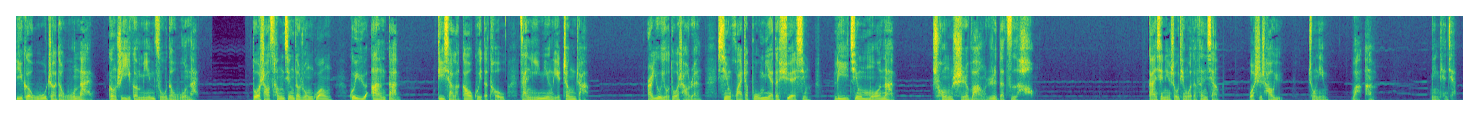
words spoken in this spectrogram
一个武者的无奈。更是一个民族的无奈。多少曾经的荣光归于暗淡，低下了高贵的头，在泥泞里挣扎。而又有多少人心怀着不灭的血性，历经磨难，重拾往日的自豪。感谢您收听我的分享，我是朝雨，祝您晚安，明天见。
